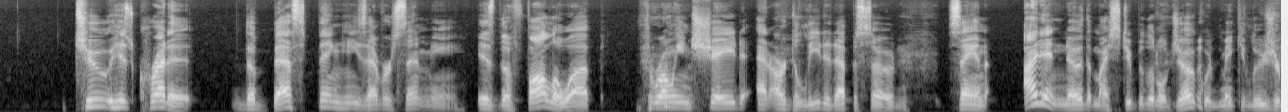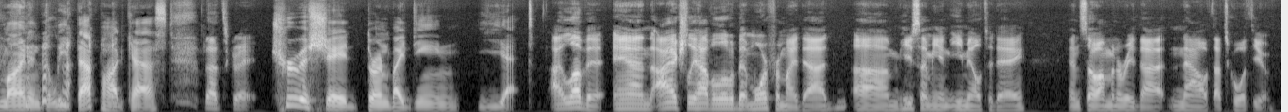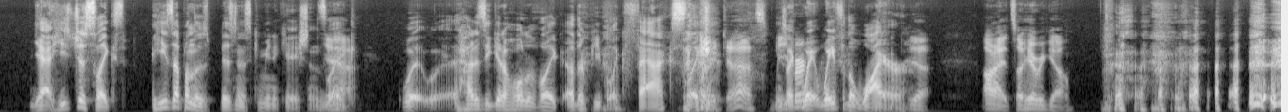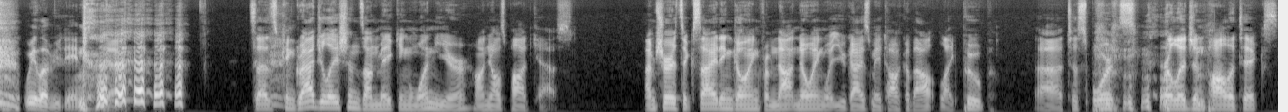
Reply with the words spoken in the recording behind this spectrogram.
to his credit, the best thing he's ever sent me is the follow up throwing shade at our deleted episode saying, I didn't know that my stupid little joke would make you lose your mind and delete that podcast. that's great. Truest shade thrown by Dean yet. I love it. And I actually have a little bit more from my dad. Um, he sent me an email today. And so I'm going to read that now if that's cool with you. Yeah, he's just like, he's up on those business communications. Yeah. Like, what, how does he get a hold of like other people, like fax? I Like, guess. he's Beeper? like, wait, wait for the wire. Yeah. All right. So here we go. we love you, Dean. Yeah. It says, Congratulations on making one year on y'all's podcast. I'm sure it's exciting going from not knowing what you guys may talk about, like poop, uh, to sports, religion, politics,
